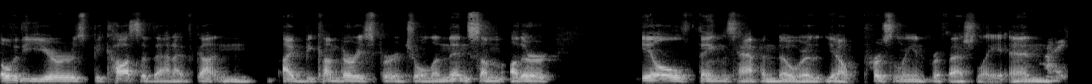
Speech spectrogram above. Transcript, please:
over the years, because of that, I've gotten, I've become very spiritual. And then some other ill things happened over, you know, personally and professionally. And right.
